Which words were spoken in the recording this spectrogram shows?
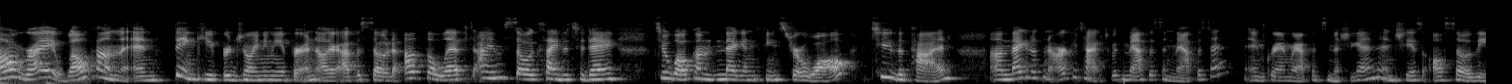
All right, welcome and thank you for joining me for another episode of The Lift. I'm so excited today to welcome Megan Feenstra Wall to the pod. Um, Megan is an architect with Mathison Mathison in Grand Rapids, Michigan, and she is also the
